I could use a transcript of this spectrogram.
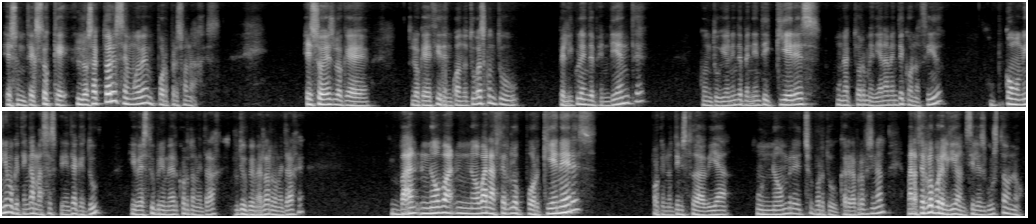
es un texto que los actores se mueven por personajes. Eso es lo que, lo que deciden. Cuando tú vas con tu película independiente, con tu guion independiente y quieres un actor medianamente conocido, como mínimo que tenga más experiencia que tú, y ves tu primer cortometraje, tu primer largometraje, van, no, no van a hacerlo por quién eres, porque no tienes todavía un nombre hecho por tu carrera profesional, van a hacerlo por el guion, si les gusta o no.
